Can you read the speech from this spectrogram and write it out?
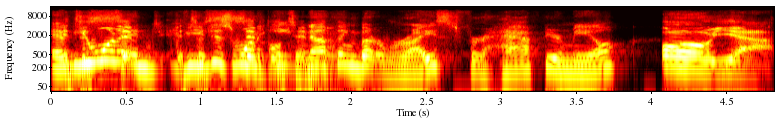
If it's you want to, if you just want to eat nothing but rice for half your meal, Oh yeah.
